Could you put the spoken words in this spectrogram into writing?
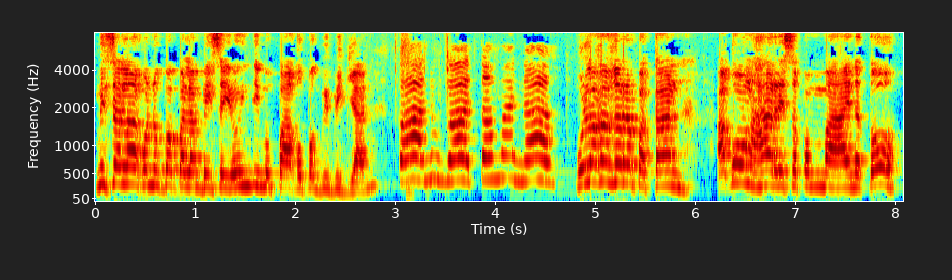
Minsan lang ako nagpapalambing sa'yo, hindi mo pa ako pagbibigyan. Paano ba? Tama na. Wala kang karapatan. Ako ang hari sa pamamahay na to.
